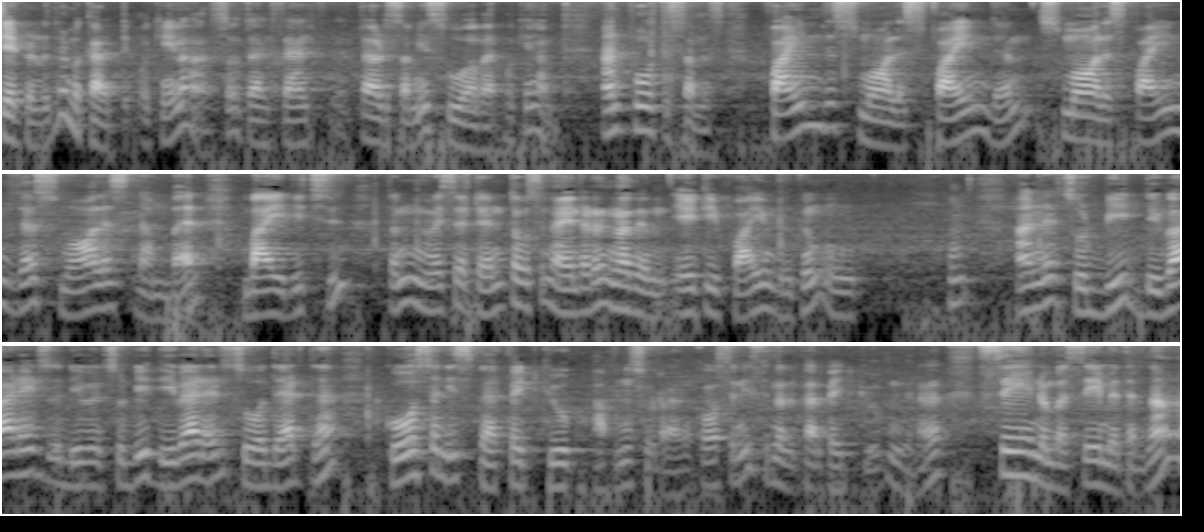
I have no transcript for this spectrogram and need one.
ஸ்டேட்மெண்ட் வந்து நம்ம கரெக்ட் ஓகேங்களா so third sum is over ஓகேங்களா and fourth sum is find the smallest find the smallest find the smallest number by which then ten thousand nine hundred eighty five இருக்கும் and it should be divided should be divided so that the quotient is perfect cube அப்படின்னு சொல்கிறாங்க quotient is another perfect cube same number same method தான்.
